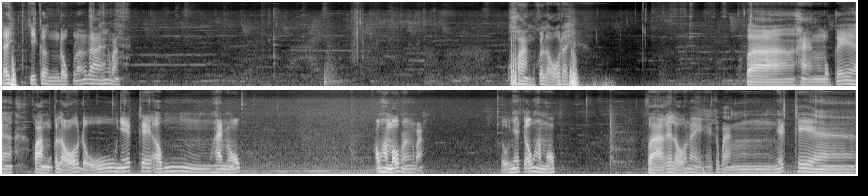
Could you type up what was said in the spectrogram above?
Đây, chỉ cần đục là nó ra nha các bạn. Khoan một cái lỗ ở đây. Và hàng một cái, khoan một cái lỗ đủ nhét cái ống 21 ống 21 nữa các bạn. Đủ nhét cái ống 21 và cái lỗ này các bạn nhét cái à,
